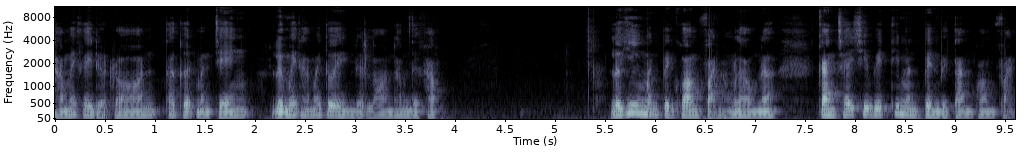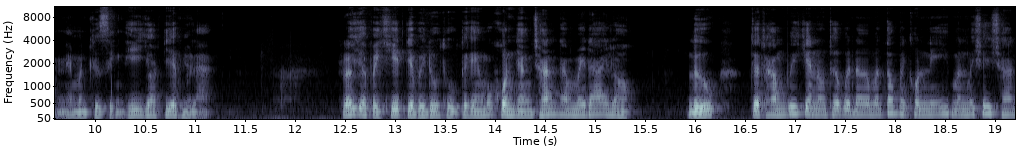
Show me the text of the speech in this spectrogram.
ทำให้ใครเดือดร้อน ถ้าเกิดมันเจ๊ง หรือไม่ทำให้ตัวเองเดือดร้อนทำเลยครับ แล้วยิ่งมันเป็นความฝันของเรานะ การใช้ชีวิตที่มันเป็นไปตามความฝันเนี่ยมันคือสิ่งที่ยอดเยี่ยมอยู่แล้ว แล้วอย่าไปคิดอย่าไปดูถูกตัวเองว่าคนอย่างฉันทำไม่ได้หรอก หรือจะทำวิกเกนองเทอร์เบเนอร์มันต้องเป็นคนนี้มันไม่ใช่ฉัน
